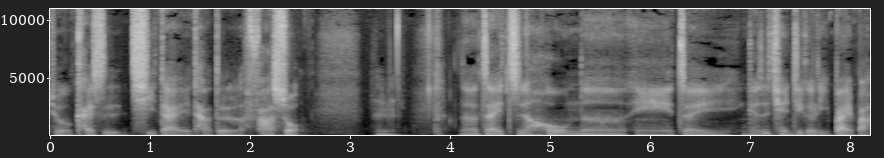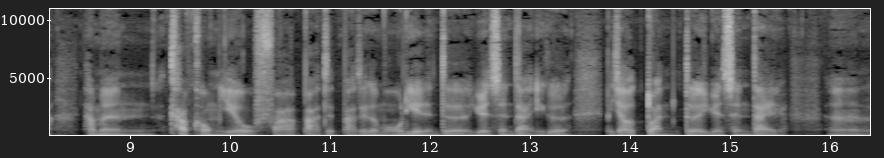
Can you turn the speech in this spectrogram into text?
就开始期待它的发售，嗯。那在之后呢？诶，在应该是前几个礼拜吧，他们 Capcom 也有发把这把这个《魔猎人》的原声带，一个比较短的原声带，嗯、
